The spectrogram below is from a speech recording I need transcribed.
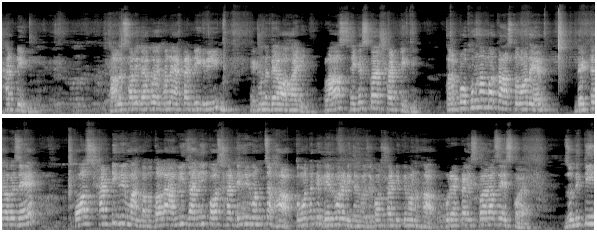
ষাট ডিগ্রি তাহলে সরি দেখো এখানে একটা ডিগ্রি এখানে দেওয়া হয়নি প্লাস সেক স্কোয়ার ষাট ডিগ্রি তাহলে প্রথম নাম্বার কাজ তোমাদের দেখতে হবে যে cos ষাট ডিগ্রির মান কত। তাহলে আমি জানি cos ষাট ডিগ্রির মান হচ্ছে হাফ তোমাদেরকে বের করে নিতে হবে যে cos ষাট ডিগ্রির মান হাফ উপরে একটা স্কোয়ার আছে স্কোয়ার যদি তিন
